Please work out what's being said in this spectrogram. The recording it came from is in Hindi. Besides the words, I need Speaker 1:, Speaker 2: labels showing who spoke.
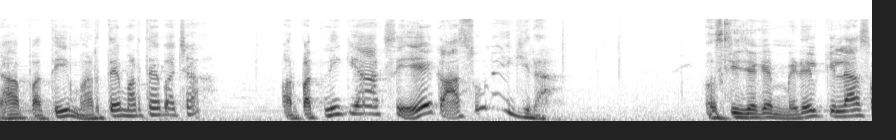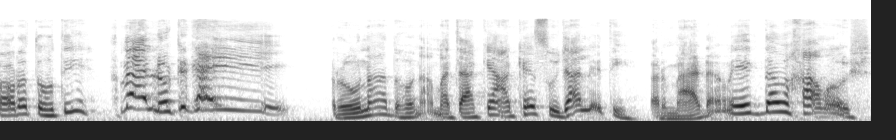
Speaker 1: जहाँ पति मरते मरते बचा और पत्नी की आँख से एक आँसू नहीं गिरा। उसकी जगह मिडिल क्लास औरत होती, मैं लुट गई। रोना धोना मचा के आँखें सुझा लेती और मैडम एकदम खामोश।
